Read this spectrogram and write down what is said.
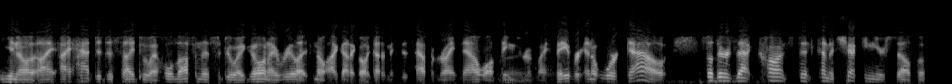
you know, I, I had to decide, do I hold off on this or do I go? And I realized, no, I got to go. I got to make this happen right now while things are in my favor. And it worked out. So there's that constant kind of checking yourself of,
